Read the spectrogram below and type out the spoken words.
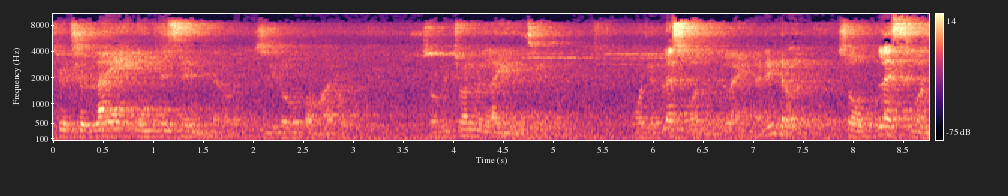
So it should lie in this interval, 0, comma root. So which one will lie in this interval? Only plus 1 will lie interval. So plus 1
